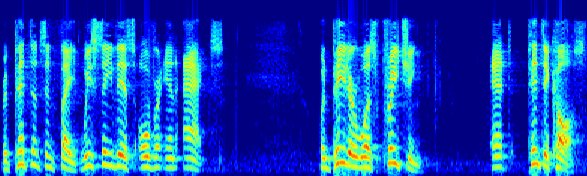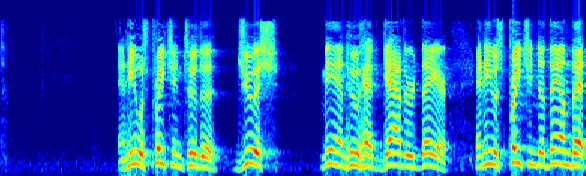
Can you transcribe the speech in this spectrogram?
Repentance and faith. We see this over in Acts. When Peter was preaching at Pentecost, and he was preaching to the Jewish men who had gathered there, and he was preaching to them that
